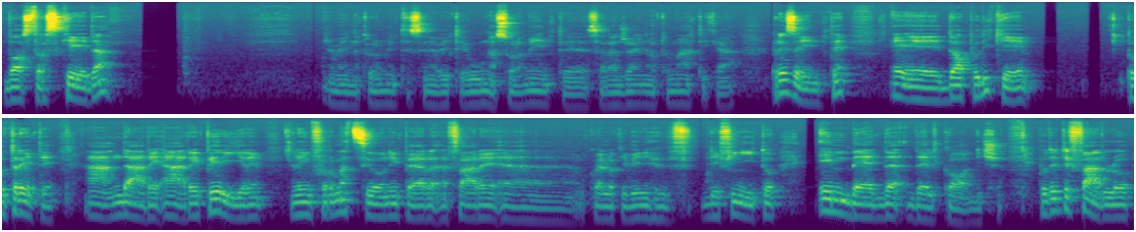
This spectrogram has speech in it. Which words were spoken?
vostra scheda naturalmente se ne avete una solamente sarà già in automatica presente e dopodiché potrete andare a reperire le informazioni per fare eh, quello che viene definito embed del codice. Potete farlo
